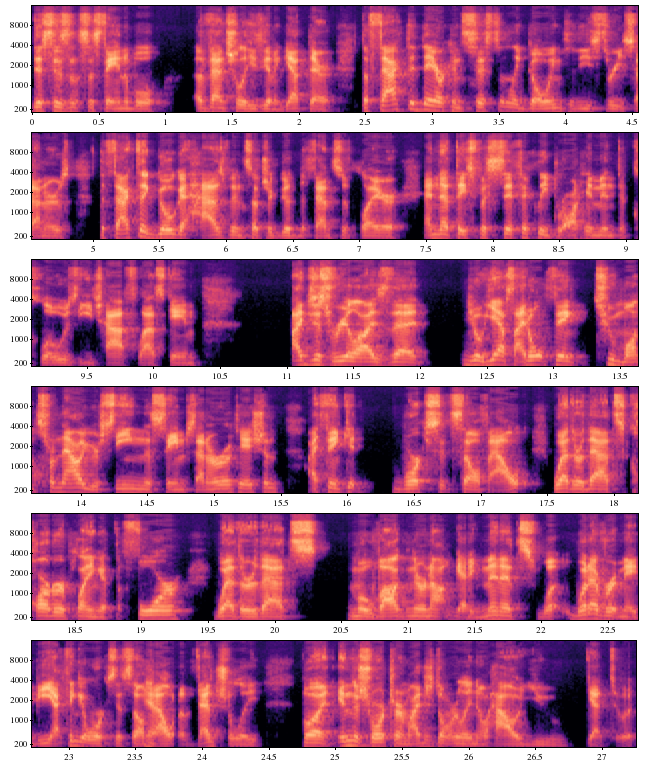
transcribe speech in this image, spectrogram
This isn't sustainable. Eventually, he's going to get there. The fact that they are consistently going to these three centers, the fact that Goga has been such a good defensive player, and that they specifically brought him in to close each half last game, I just realized that you know, yes, I don't think two months from now you're seeing the same center rotation. I think it works itself out, whether that's Carter playing at the four, whether that's Mo Wagner not getting minutes, what, whatever it may be. I think it works itself yeah. out eventually. But in the short term, I just don't really know how you get to it.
